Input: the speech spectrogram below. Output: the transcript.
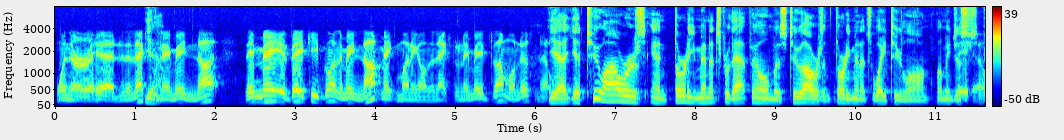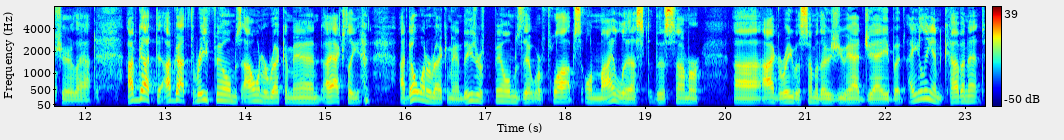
when they're ahead. And the next yeah. one they may not they may, if they keep going, they may not make money on the next one. They made some on this network. Yeah, yeah. Two hours and thirty minutes for that film is two hours and thirty minutes way too long. Let me just yeah. share that. I've got I've got three films I want to recommend. I actually I don't want to recommend. These are films that were flops on my list this summer. Uh, I agree with some of those you had, Jay, but Alien Covenant.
